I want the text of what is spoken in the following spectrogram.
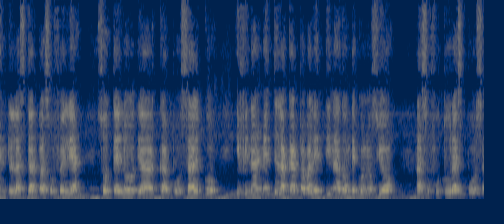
entre las carpas Ofelia Sotelo de Acapozalco y finalmente la carpa Valentina donde conoció a su futura esposa.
